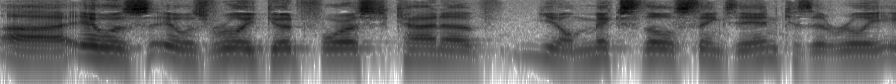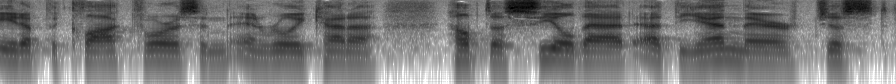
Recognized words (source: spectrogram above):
uh, it was it was really good for us to kind of you know mix those things in because it really ate up the clock for us and, and really kind of helped us seal that at the end there. Just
